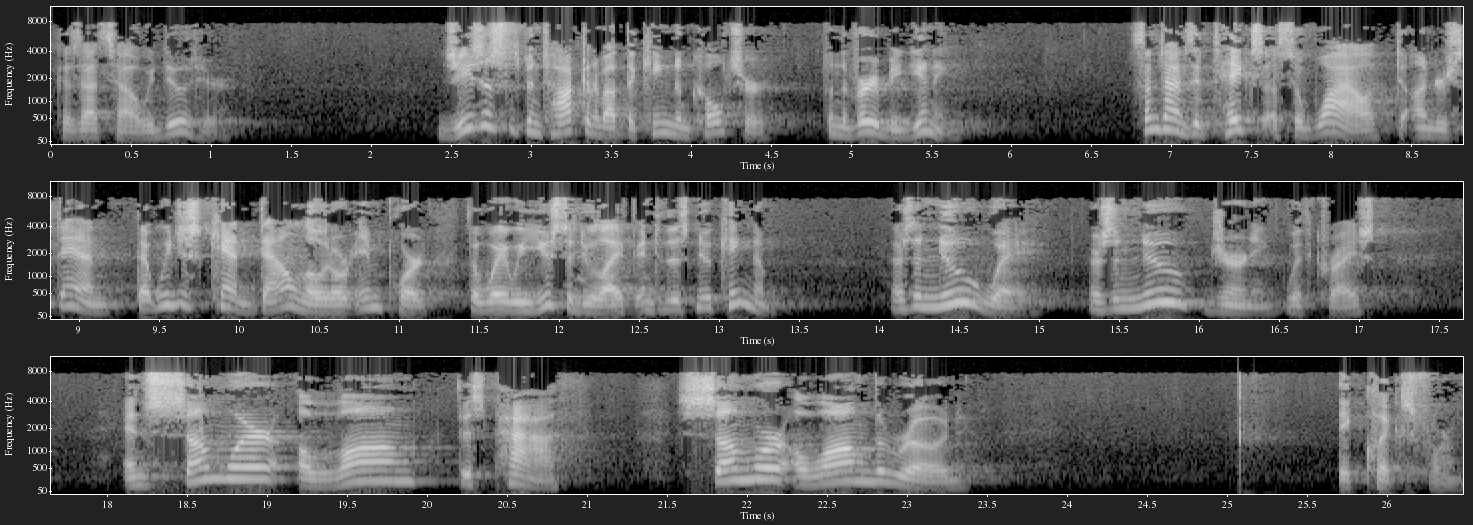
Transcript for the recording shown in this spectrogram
Because that's how we do it here. Jesus has been talking about the kingdom culture from the very beginning. Sometimes it takes us a while to understand that we just can't download or import the way we used to do life into this new kingdom. There's a new way. There's a new journey with Christ. And somewhere along this path, somewhere along the road, it clicks for him.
